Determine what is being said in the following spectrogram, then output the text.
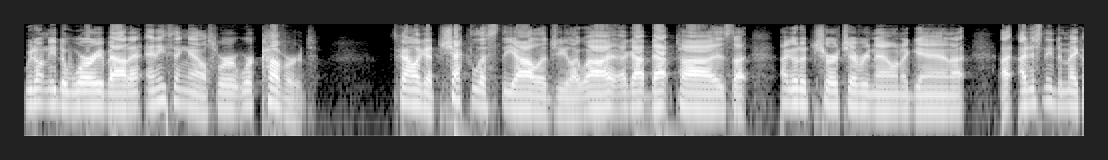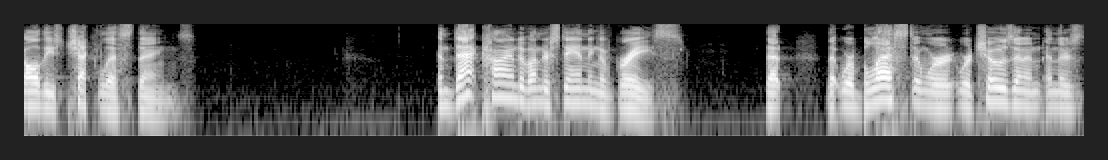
We don't need to worry about anything else. We're, we're covered. It's kind of like a checklist theology. Like, well, I, I got baptized. I, I go to church every now and again. I, I, I just need to make all these checklist things. And that kind of understanding of grace, that, that we're blessed and we're, we're chosen and, and there's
